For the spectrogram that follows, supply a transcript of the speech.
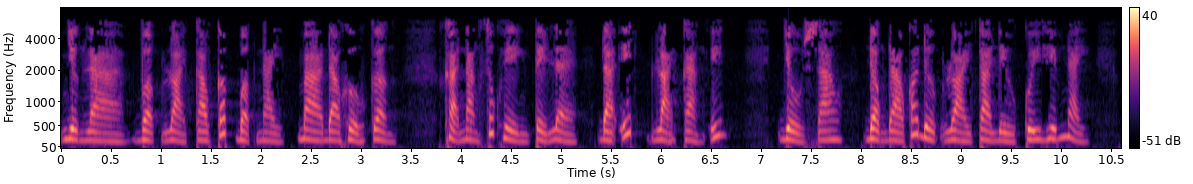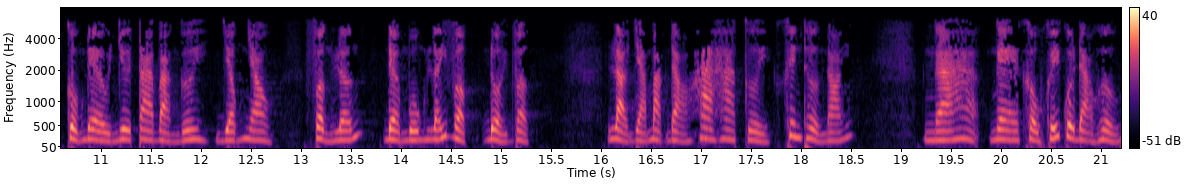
nhưng là vật loại cao cấp bậc này mà đào hữu cần, khả năng xuất hiện tỷ lệ đã ít lại càng ít. Dù sao, đồng đạo có được loại tài liệu quý hiếm này, cũng đều như ta và ngươi giống nhau, phần lớn đều muốn lấy vật đổi vật. Lão giả mặt đỏ ha ha cười, khinh thường nói. Nga, nghe khẩu khí của đạo hữu,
